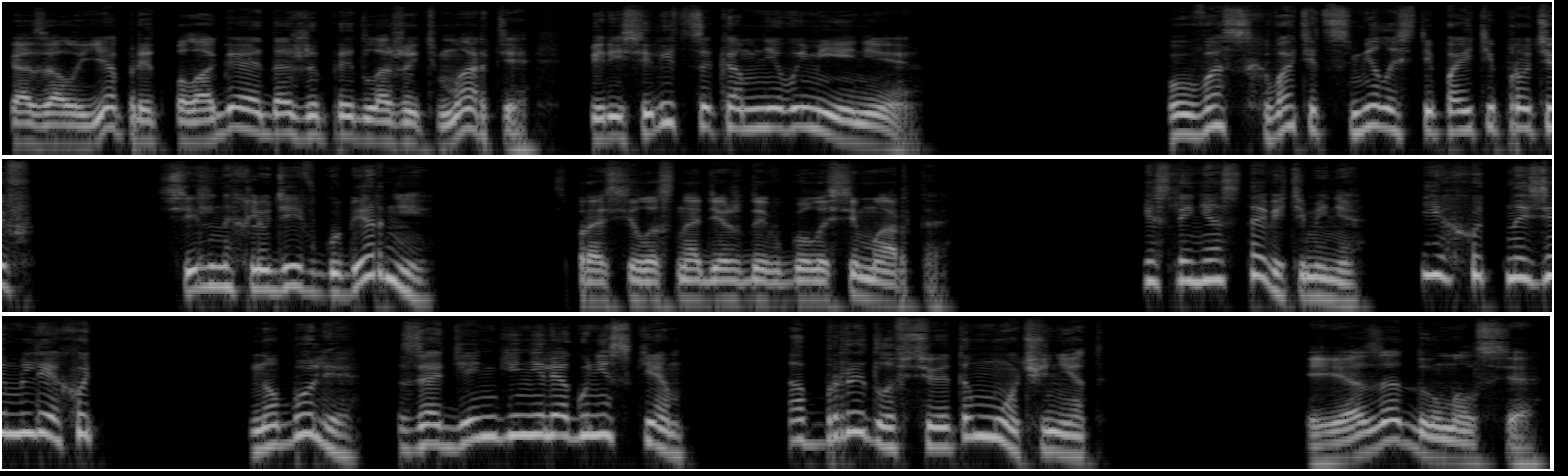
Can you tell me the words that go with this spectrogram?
сказал я, предполагая даже предложить Марте переселиться ко мне в имение. «У вас хватит смелости пойти против сильных людей в губернии?» — спросила с надеждой в голосе Марта. «Если не оставите меня, я хоть на земле, хоть... Но более за деньги не лягу ни с кем. Обрыдло все это, мочи нет». Я задумался.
